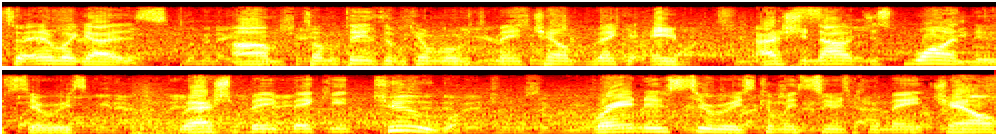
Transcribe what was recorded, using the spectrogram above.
So anyway, guys, um, some things that we come over to the main channel, making a actually not just one new series, We're actually be making two brand new series coming soon to the main channel.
